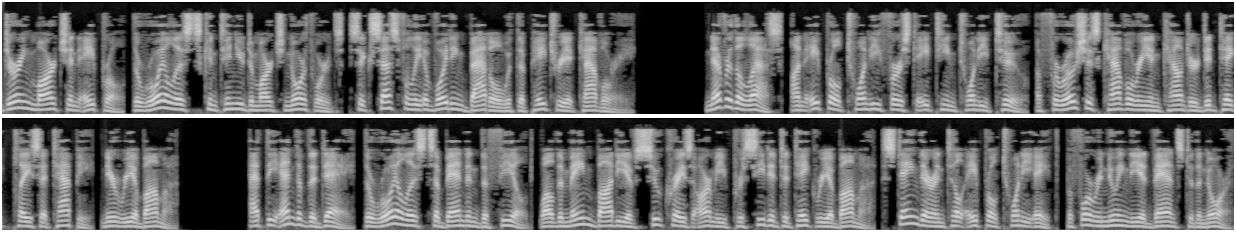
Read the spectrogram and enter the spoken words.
During March and April, the Royalists continued to march northwards, successfully avoiding battle with the Patriot cavalry. Nevertheless, on April 21, 1822, a ferocious cavalry encounter did take place at Tapi, near Riobamba. At the end of the day, the Royalists abandoned the field, while the main body of Sucre's army proceeded to take Riobamba, staying there until April 28, before renewing the advance to the north.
